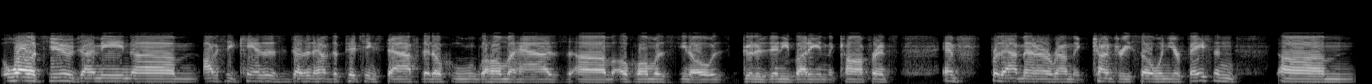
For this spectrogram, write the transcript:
Well, it's huge. I mean, um, obviously Kansas doesn't have the pitching staff that Oklahoma has. Um, Oklahoma's, you know, as good as anybody in the conference, and for that matter, around the country. So when you're facing um,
